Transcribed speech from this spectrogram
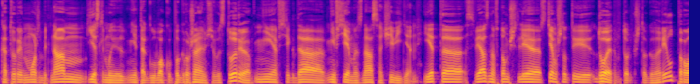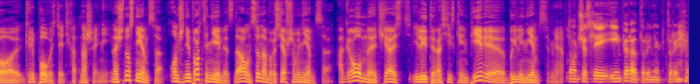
который, может быть, нам, если мы не так глубоко погружаемся в историю, не всегда, не всем из нас очевиден. И это связано в том числе с тем, что ты до этого только что говорил про криповость этих отношений. Начну с немца немца. Он же не просто немец, да, он сын обрусевшего немца. Огромная часть элиты Российской империи были немцами. В том числе и императоры некоторые.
